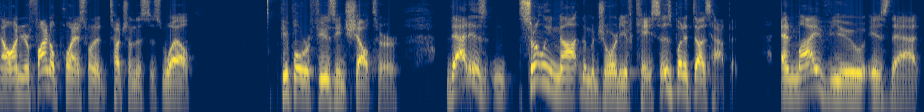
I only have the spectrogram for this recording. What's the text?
Now, on your final point, I just want to touch on this as well. People refusing shelter. That is certainly not the majority of cases, but it does happen. And my view is that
